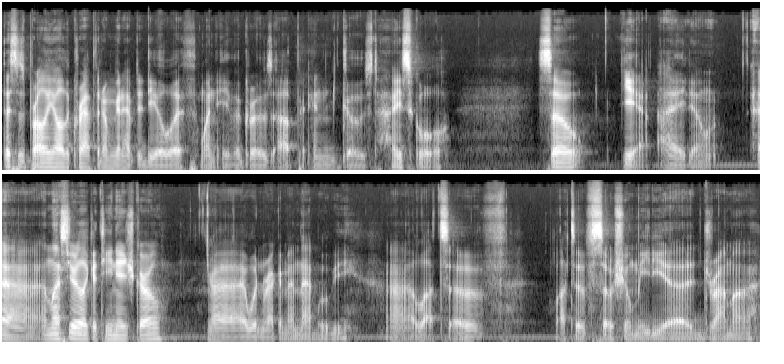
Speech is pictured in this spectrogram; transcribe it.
this is probably all the crap that I'm going to have to deal with when Ava grows up and goes to high school. So yeah, I don't. Uh, unless you're like a teenage girl, uh, I wouldn't recommend that movie. Uh, lots of lots of social media drama.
